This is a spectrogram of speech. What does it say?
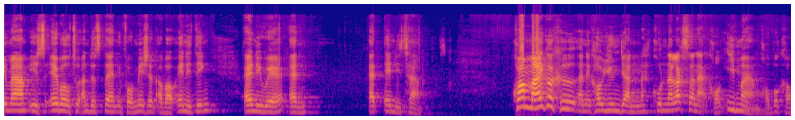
imam is able to understand information about anything anywhere and at any time ความหมายก็คืออันนี้เขายืนยันนะคุณลักษณะของอิหม่ามของพวกเขา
